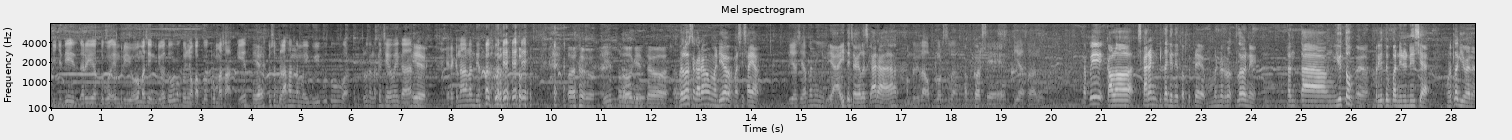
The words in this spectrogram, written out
Ya, jadi dari waktu gue embrio masih embrio tuh waktu nyokap gue ke rumah sakit Iya. itu sebelahan sama ibu-ibu tuh. Wah, kebetulan anaknya cewek kan. Iya. akhirnya kenalan dia sama gue gitu. Oh gitu. Tapi lo sekarang sama dia masih sayang? Dia siapa nih? Ya itu cewek lo sekarang. Alhamdulillah of course lah. Of course ya. Dia selalu tapi kalau sekarang kita ganti topik deh. Menurut lo nih tentang YouTube ya, per-YouTubean Indonesia menurut lo gimana?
